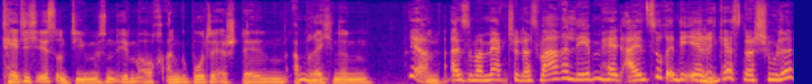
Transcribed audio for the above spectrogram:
tätig ist und die müssen eben auch Angebote erstellen, abrechnen, ja, also man merkt schon, das wahre Leben hält Einzug in die Erich mhm. Kästner Schule.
